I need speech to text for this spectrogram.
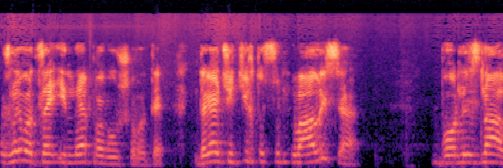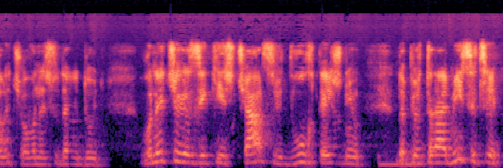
важливо це і не порушувати. До речі, ті, хто сумнівалися, бо не знали, чого вони сюди йдуть, вони через якийсь час від двох тижнів до півтора місяці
